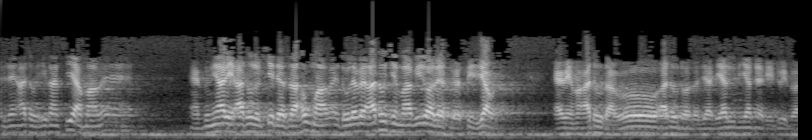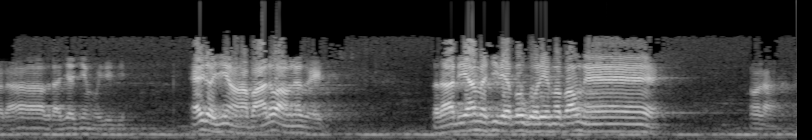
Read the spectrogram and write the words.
ဒီတိုင်းအထုတ်ဧကံပြရမှာပဲအဲသူများတွေအထုတ်လို့ဖြစ်တယ်ဆိုတာဟုတ်မှာပဲတို့လည်းပဲအထုတ်ချင်မှာပြီးတော့တယ်ဆိုတော့သိရောက်တယ် အဲဒီမှာအထုတ်တာကိုအထုတ်တော့တရားတရားလူတရားတက်တွေတွေ့သွားတာသရတရားချင်းမွေးကြီးအဲဒီတော့ရင့်အောင်ဘာလို့အောင်လဲဆိုရင်သရတရားမရှိတဲ့ပုဂ္ဂိုလ်တွေမပေါင်းနဲ့ဟုတ်လားတ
